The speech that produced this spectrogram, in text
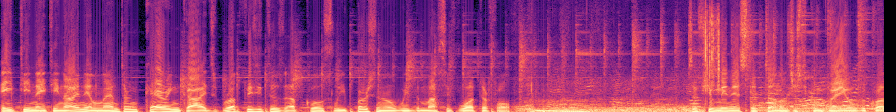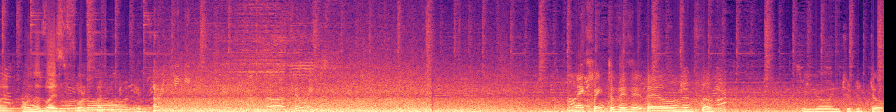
1889 and lantern carrying guides brought visitors up closely personal with the massive waterfall. Mm-hmm. It's a few minutes the tunnel just become very overcrowded. I would advise it for class with kids. No, I'm filming. Next thing to visit, hills and stuff. We go into the top.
